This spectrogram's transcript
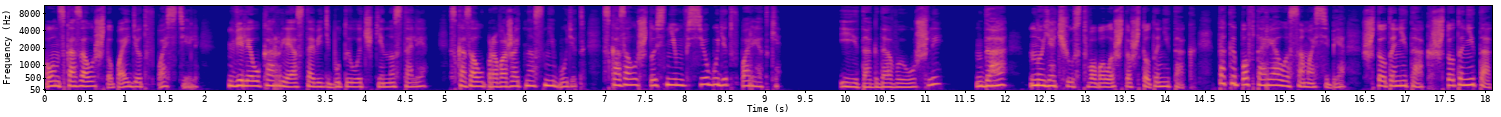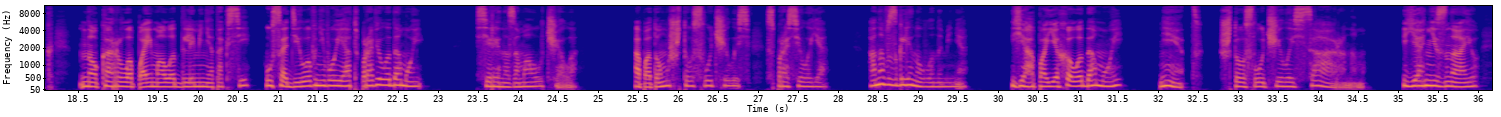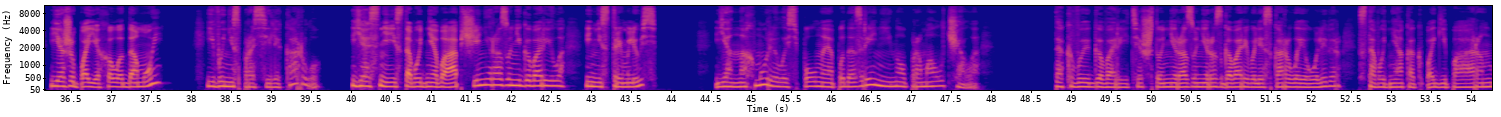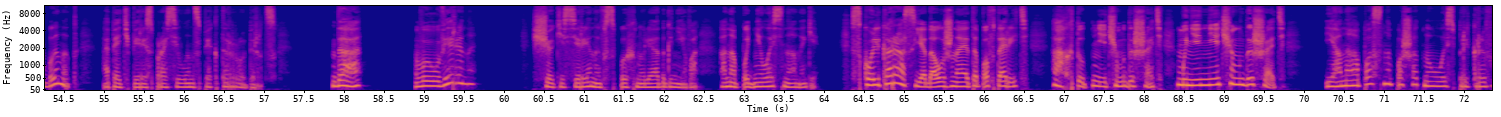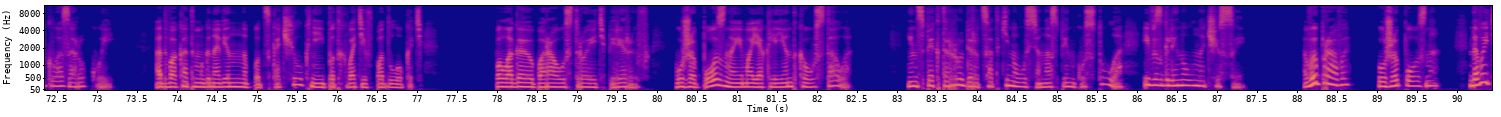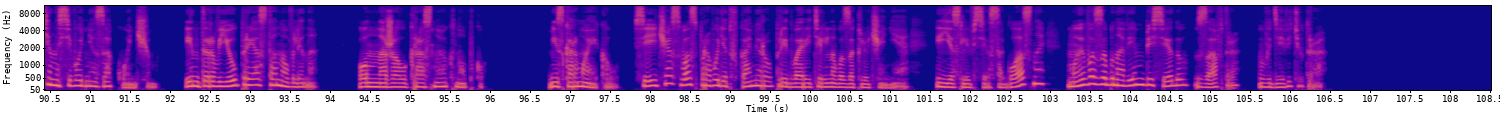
Он сказал, что пойдет в постель. Велел Карли оставить бутылочки на столе. Сказал, провожать нас не будет. Сказал, что с ним все будет в порядке. «И тогда вы ушли?» «Да, но я чувствовала, что что-то не так. Так и повторяла сама себе. Что-то не так, что-то не так. Но Карла поймала для меня такси, усадила в него и отправила домой». Сирена замолчала. «А потом что случилось?» — спросила я. Она взглянула на меня. «Я поехала домой?» «Нет, что случилось с Аароном?» «Я не знаю, я же поехала домой?» «И вы не спросили Карлу?» «Я с ней с того дня вообще ни разу не говорила и не стремлюсь». Я нахмурилась, полная подозрений, но промолчала. «Так вы говорите, что ни разу не разговаривали с Карлой Оливер с того дня, как погиб Аарон Беннет?» — опять переспросил инспектор Робертс. «Да. Вы уверены?» Щеки сирены вспыхнули от гнева. Она поднялась на ноги. «Сколько раз я должна это повторить? Ах, тут нечем дышать! Мне нечем дышать!» И она опасно пошатнулась, прикрыв глаза рукой. Адвокат мгновенно подскочил к ней, подхватив под локоть. «Полагаю, пора устроить перерыв. Уже поздно, и моя клиентка устала». Инспектор Робертс откинулся на спинку стула и взглянул на часы. «Вы правы, уже поздно. Давайте на сегодня закончим. Интервью приостановлено». Он нажал красную кнопку. «Мисс Кармайкл, сейчас вас проводят в камеру предварительного заключения. Если все согласны, мы возобновим беседу завтра в 9 утра».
